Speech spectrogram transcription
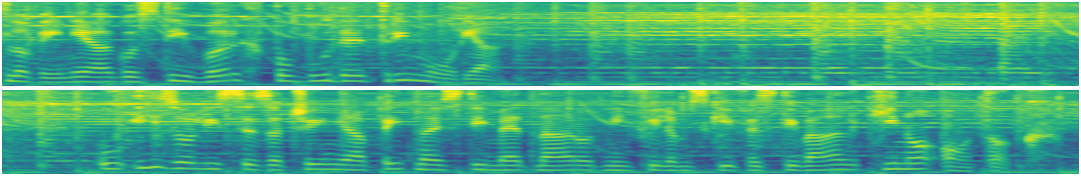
Slovenija gosti vrh pobude Trimorja. V Izoli se začenja 15. mednarodni filmski festival Kino Otok.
